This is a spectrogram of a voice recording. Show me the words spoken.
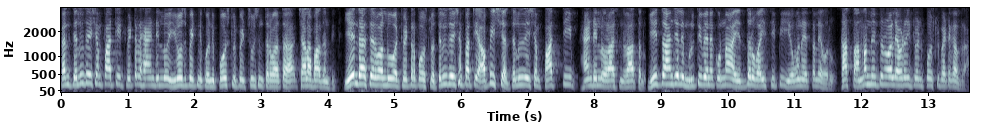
కానీ తెలుగుదేశం పార్టీ ట్విట్టర్ హ్యాండిల్లో ఈ రోజు పెట్టిన కొన్ని పోస్టులు పెట్టి చూసిన తర్వాత చాలా బాధ అనిపించింది. ఏం రాశారు వాళ్ళు ఆ ట్విట్టర్ పోస్టులో? Telugudesam party official Telugudesam party హ్యాండిల్లో రాసిన రాతలు. గీతాంజలి మృతి వెనుకున్న ఇద్దరు వైసీపీ యువనేతలు ఎవరు? కాస్త అన్నం తింటున్న వాళ్ళు ఎవరైనా ఇటువంటి పోస్టులు పెట్టగలరా?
